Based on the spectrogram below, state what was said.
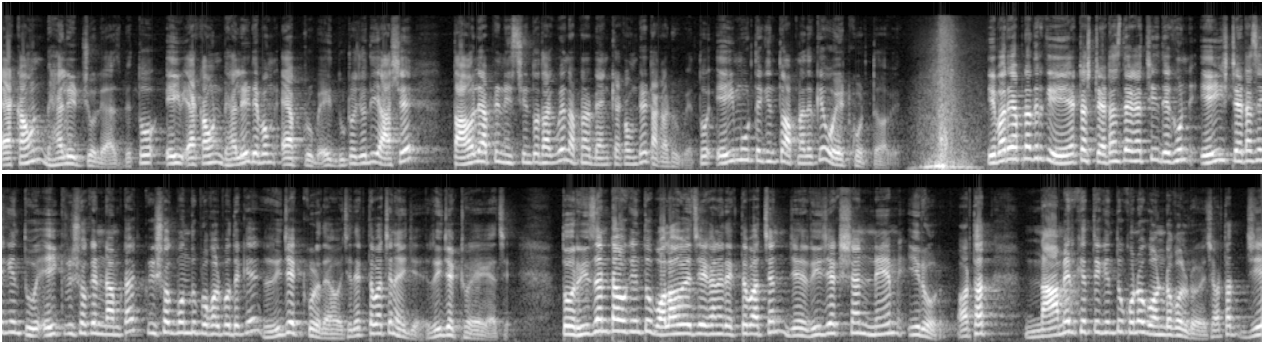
অ্যাকাউন্ট ভ্যালিড চলে আসবে। তো এই অ্যাকাউন্ট ভ্যালিড এবং অ্যাপ্রুভ এই দুটো যদি আসে, তাহলে আপনি নিশ্চিন্ত থাকবেন আপনার ব্যাঙ্ক অ্যাকাউন্টে টাকা ঢুকবে। তো এই মুহূর্তে কিন্তু আপনাদেরকে ওয়েট করতে হবে। এবারে আপনাদেরকে একটা স্ট্যাটাস দেখাচ্ছি। দেখুন, এই স্ট্যাটাসে কিন্তু এই কৃষকের নামটা কৃষক বন্ধু প্রকল্প থেকে রিজেক্ট করে দেওয়া হয়েছে। দেখতে পাচ্ছেন এই যে রিজেক্ট হয়ে গেছে। তো রিজনটাও কিন্তু বলা হয়েছে এখানে, দেখতে পাচ্ছেন যে রিজেকশন নেম ইরোর অর্থাৎ নামের ক্ষেত্রে কিন্তু কোনো গন্ডগোল রয়েছে। অর্থাৎ যে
